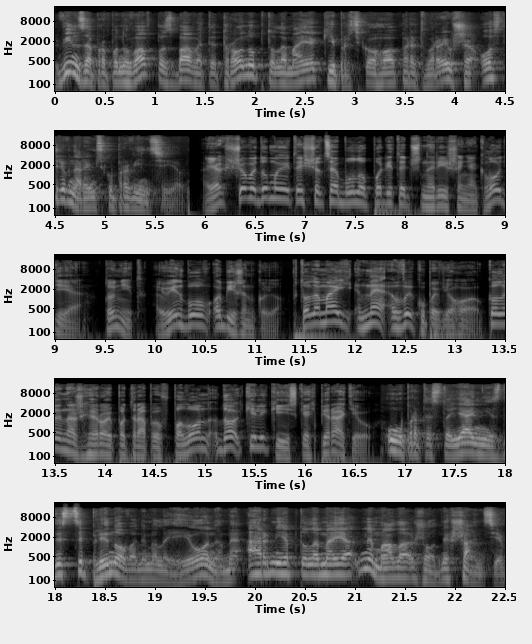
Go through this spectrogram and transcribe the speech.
Він запропонував позбавити трону Птолемея Кіпрського, перетворивши острів на римську провінцію. Якщо ви думаєте, що це було політичне рішення Клодія, то ні. Він був обіженкою. Птолемей не викупив його, коли наш герой потрапив в полон до кілікійських піратів. У протистоянні з дисциплінованими легіонами армія Птолемея не мала жодних шансів.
